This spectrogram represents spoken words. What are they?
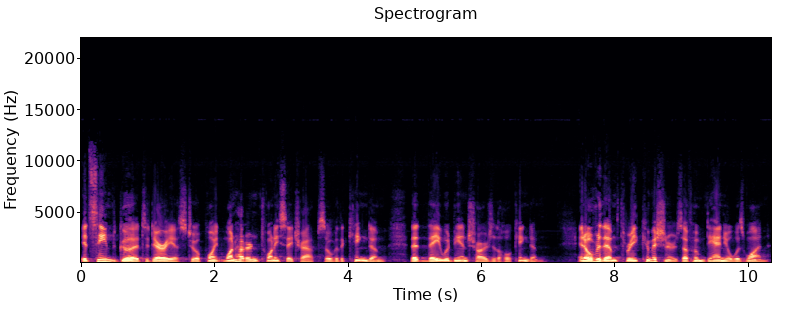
It seemed good to Darius to appoint 120 satraps over the kingdom, that they would be in charge of the whole kingdom, and over them three commissioners, of whom Daniel was one,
